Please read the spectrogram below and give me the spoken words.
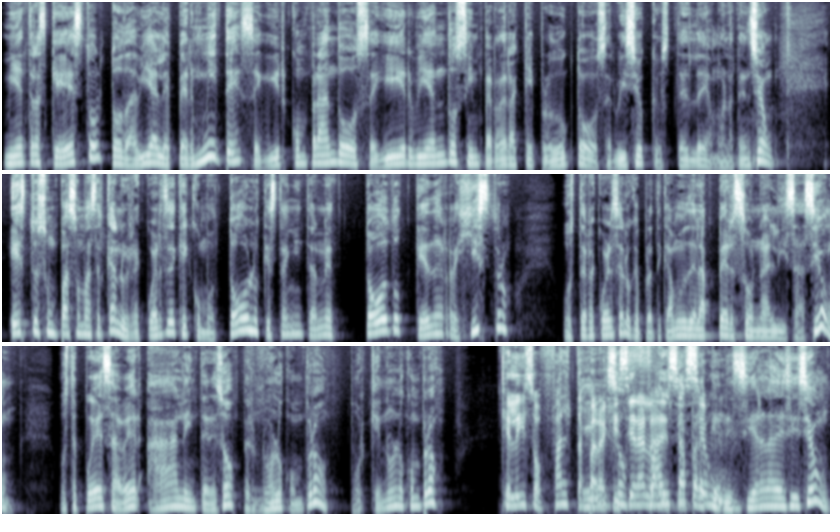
mientras que esto todavía le permite seguir comprando o seguir viendo sin perder aquel producto o servicio que usted le llamó la atención. Esto es un paso más cercano y recuerde que como todo lo que está en Internet, todo queda registro. Usted recuerde lo que platicamos de la personalización. Usted puede saber, ah, le interesó, pero no lo compró. ¿Por qué no lo compró? ¿Qué le hizo falta para que hiciera la decisión? para que hiciera la decisión.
